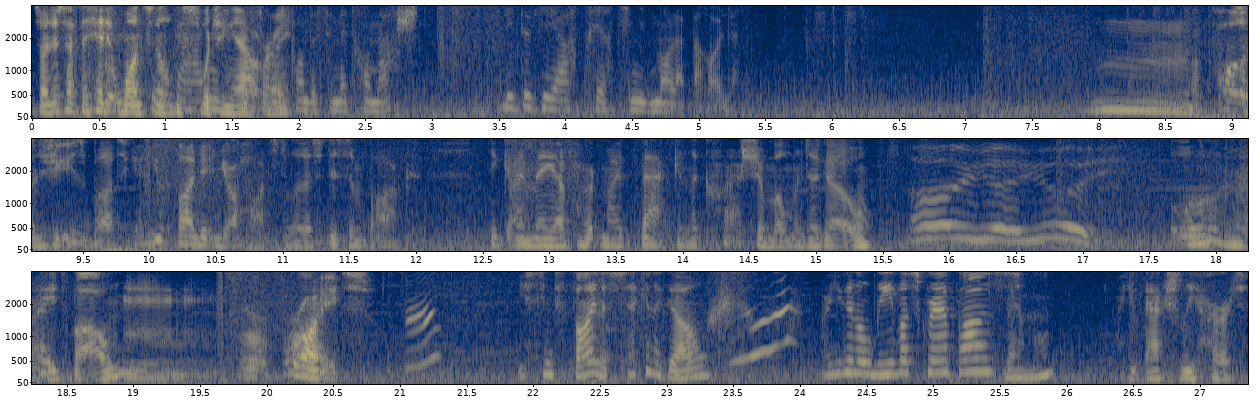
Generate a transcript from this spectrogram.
So I just have to hit it once and it'll be Alors que le switching out, right? point de se mettre en marche, les deux vieillards prirent timidement la parole. Hmm, apologies, but can you find it in your hearts to let us disembark? I think I may have hurt my back in the crash a moment ago. Aïe aïe aïe. Alright, Baum. R- right. You seemed fine a second ago. Are you gonna leave us, Grandpas? Vraiment? Are you actually hurt?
